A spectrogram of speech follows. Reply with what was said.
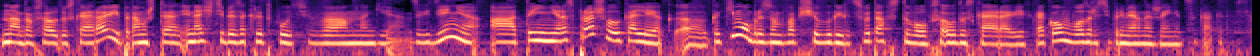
надо в Саудовской Аравии, потому что иначе тебе закрыт путь в многие заведения. А ты не расспрашивал коллег, э, каким образом вообще выглядит сватовство в Саудовской Аравии? В каком возрасте примерно женится? Как это все?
